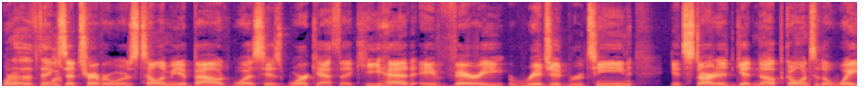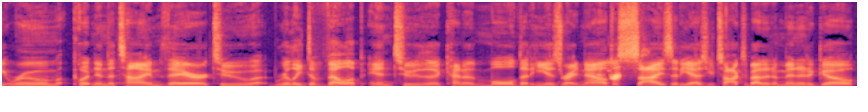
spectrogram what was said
One of the things that Trevor was telling me about was his work ethic. He had a very rigid routine. It started getting up, going to the weight room, putting in the time there to really develop into the kind of mold that he is right now, the size that he has. You talked about it a minute ago.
